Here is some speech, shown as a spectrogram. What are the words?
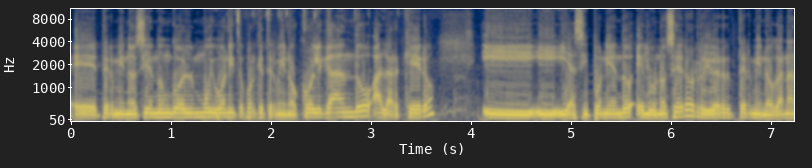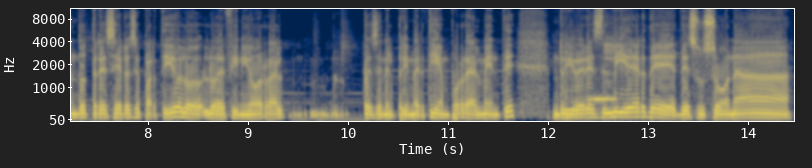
eh, terminó siendo un gol muy bonito porque terminó colgando al arquero y, así poniendo el 1-0. River terminó ganando 3-0 ese partido, lo, lo, definió real, pues en el primer tiempo realmente. River es líder de, de su zona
